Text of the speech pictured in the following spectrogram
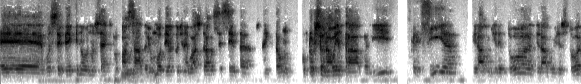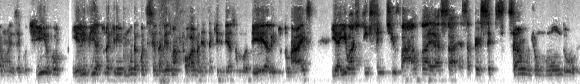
é, você vê que no, no, século passado ali, o modelo de negócio durava 60 anos. Né? Então, o profissional entrava ali, crescia, virava um diretor, virava um gestor, um executivo, e ele via tudo aquele mundo acontecendo da mesma forma, dentro daquele mesmo modelo e tudo mais. E aí eu acho que incentivava essa, essa percepção de um mundo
